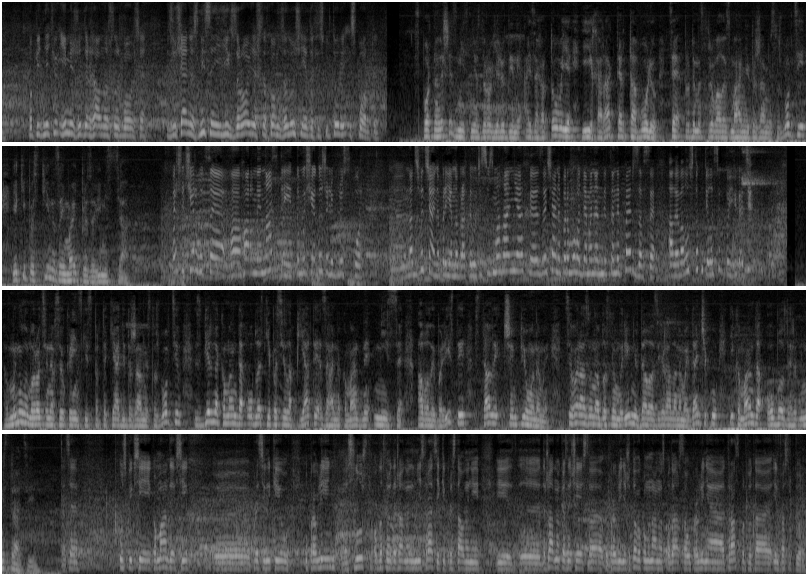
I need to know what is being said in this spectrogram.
по підняттю іміджу державного службовця і, звичайно, зміцнення їх здоров'я шляхом залучення до фізкультури і спорту. Спорт не лише зміцнює здоров'я людини, а й загартовує її характер та волю. Це продемонстрували в змаганнях державні службовці, які постійно займають призові місця. В першу чергу це е, гарний настрій, тому що я дуже люблю спорт. Е, Надзвичайно приємно брати участь у змаганнях. Е, Звичайно, перемога для мене це не перш за все, але в Алушто хотілося б поїхати. В минулому році на всеукраїнській спартакіаді державних службовців збірна команда області посіла п'яте загальнокомандне місце, а волейболісти стали чемпіонами. Цього разу на обласному рівні вдало зіграла на майданчику і команда облдержадміністрації. Це успіх всієї команди, всіх працівників управлінь, е, служб обласної державної адміністрації, які представлені і е, державного казначейства, управління житлово-комунального господарства, управління транспорту та інфраструктури.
